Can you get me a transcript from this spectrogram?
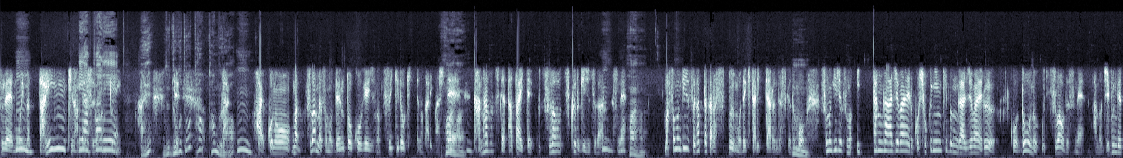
すね、もう今、うん。大人気なんですよ、やっぱり。はい。え？どどういうこと？タタンブラー？うん。はい、この、まあ、燕はその伝統工芸技術の追記土器っていうのがありまして、はいはい。金槌で叩いて器を作る技術があるんですね。はいはいまあ、その技術があったからスプーンもできたりってあるんですけども、うんその技術の一端が味わえる、こう職人気分が味わえる、こう銅の器をですね、あの自分で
